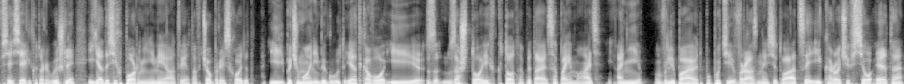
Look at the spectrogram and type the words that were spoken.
все серии, которые вышли, и я до сих пор не имею ответов, что происходит, и почему они бегут, и от кого, и за, за что их кто-то пытается поймать. Они влипают по пути в разные ситуации, и, короче, все это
